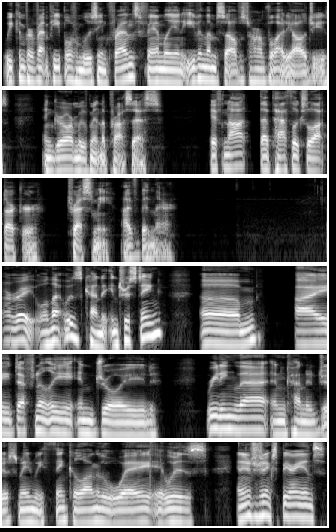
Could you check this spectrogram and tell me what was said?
we can prevent people from losing friends, family, and even themselves to harmful ideologies and grow our movement in the process. If not, that path looks a lot darker. Trust me, I've been there. All right. Well, that was kind of interesting. Um, I definitely enjoyed reading that and kind of just made me think along the way. It was an interesting experience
